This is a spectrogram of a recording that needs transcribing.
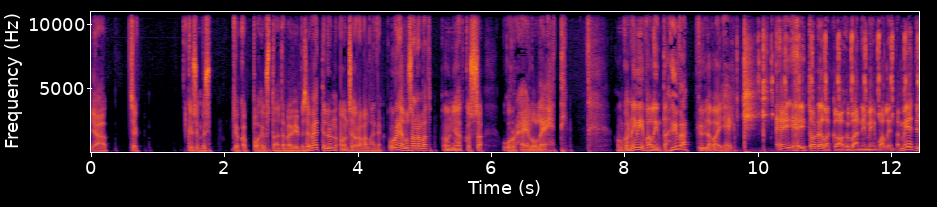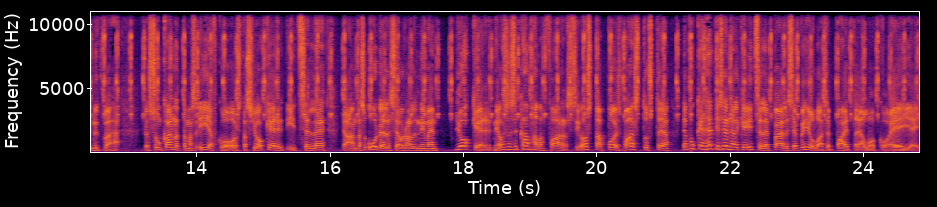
Ja se kysymys, joka pohjustaa tämän viimeisen väittelyn, on seuraavanlainen. Urheilusanomat on jatkossa urheilulehti. Onko nimivalinta hyvä, kyllä vai ei? Ei, ei todellakaan hyvä nimivalinta. Mieti nyt vähän. Jos sun kannattamassa IFK ostas jokerit itselleen ja antaisi uudelle seuralle nimen jokerit, niin olisi se kamala farssi. Ostaa pois vastustaja ja pukee heti sen jälkeen itselle päälle sen vihulaisen paita ja logo. Ei, ei.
